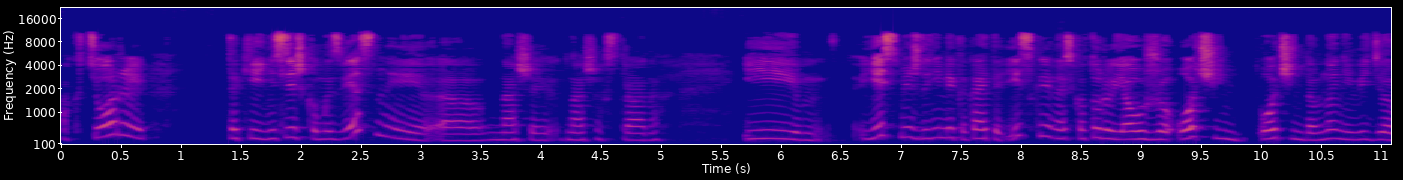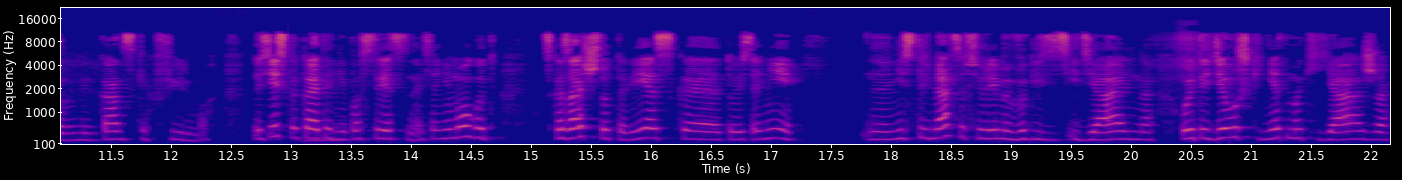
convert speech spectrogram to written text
актеры такие не слишком известные э, в, нашей, в наших странах. И есть между ними какая-то искренность, которую я уже очень-очень давно не видела в американских фильмах. То есть есть какая-то mm-hmm. непосредственность. Они могут сказать что-то резкое, то есть они не стремятся все время выглядеть идеально. У этой девушки нет макияжа,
